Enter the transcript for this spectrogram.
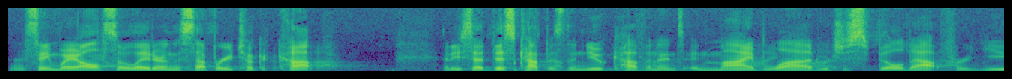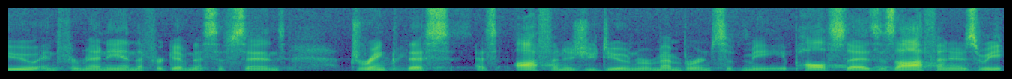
In the same way, also, later in the supper, he took a cup. And he said, This cup is the new covenant in my blood, which is spilled out for you and for many in the forgiveness of sins. Drink this as often as you do in remembrance of me. Paul says, As often as we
